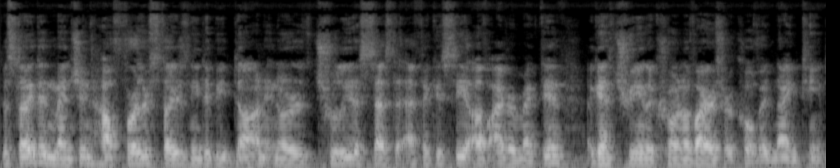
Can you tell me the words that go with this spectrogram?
the study did mention how further studies need to be done in order to truly assess the efficacy of ivermectin against treating the coronavirus or COVID-19.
